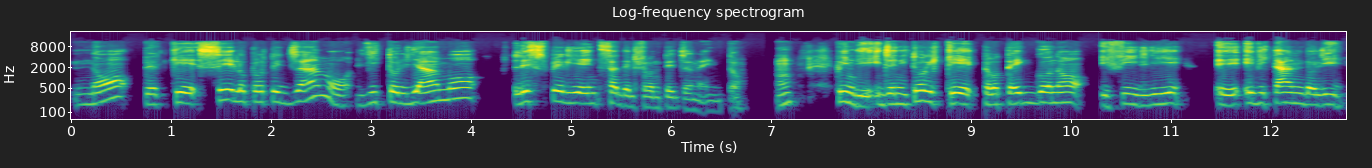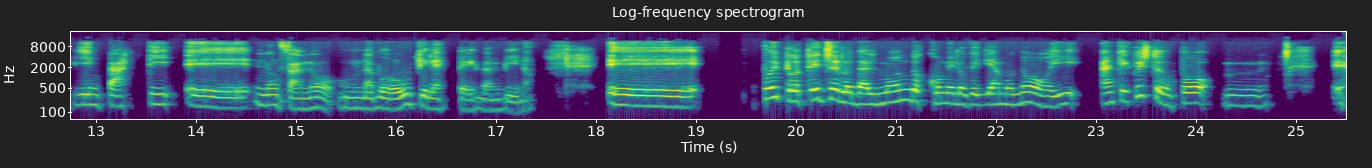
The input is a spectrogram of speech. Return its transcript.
no, perché se lo proteggiamo gli togliamo l'esperienza del fronteggiamento. Mm? Quindi i genitori che proteggono i figli eh, evitandogli gli impatti eh, non fanno un lavoro utile per il bambino. E poi proteggerlo dal mondo come lo vediamo noi, anche questo è un po', mh, mm, eh,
